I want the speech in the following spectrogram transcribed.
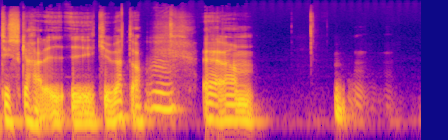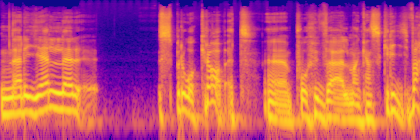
tyska här i, i Q1. Då. Mm. Ehm, när det gäller språkkravet eh, på hur väl man kan skriva.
